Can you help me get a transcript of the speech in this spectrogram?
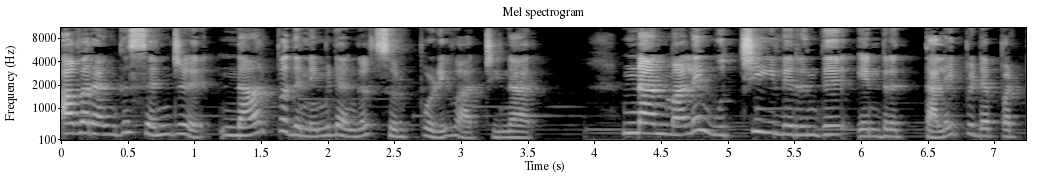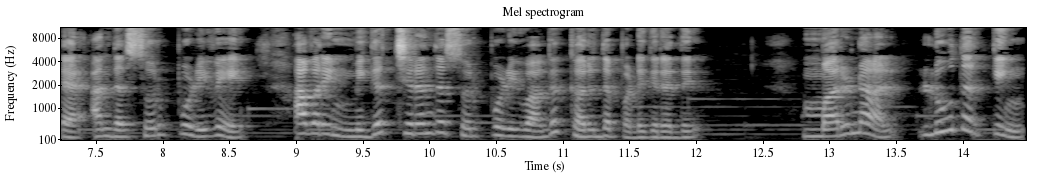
அவர் அங்கு சென்று நாற்பது நிமிடங்கள் சொற்பொழிவாற்றினார். நான் மலை உச்சியிலிருந்து என்று தலைப்பிடப்பட்ட அந்த சொற்பொழிவே அவரின் மிகச்சிறந்த சொற்பொழிவாக கருதப்படுகிறது. மறுநாள் லூதர் கிங்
